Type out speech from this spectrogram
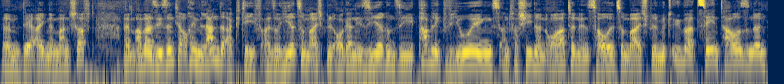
äh, ähm, der eigenen Mannschaft. Ähm, aber sie sind ja auch im Lande aktiv. Also hier zum Beispiel organisieren sie Public Viewings an verschiedenen Orten, in Seoul zum Beispiel, mit über Zehntausenden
